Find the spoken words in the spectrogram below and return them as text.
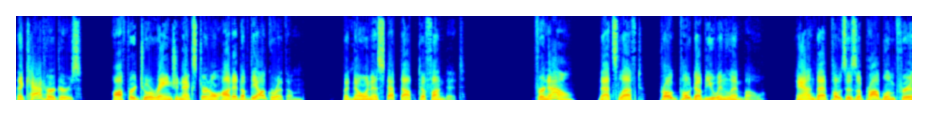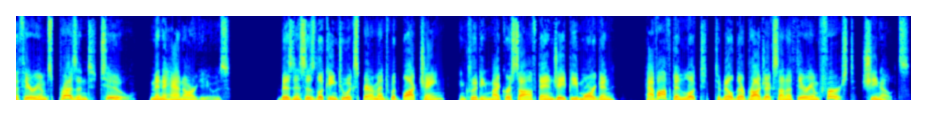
the cat herders offered to arrange an external audit of the algorithm, but no one has stepped up to fund it. For now, that's left ProgPoW in limbo, and that poses a problem for Ethereum's present, too, Minehan argues. Businesses looking to experiment with blockchain, including Microsoft and JP Morgan, have often looked to build their projects on Ethereum first, she notes.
